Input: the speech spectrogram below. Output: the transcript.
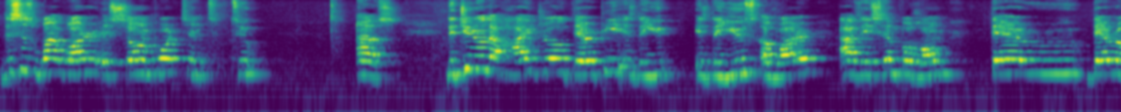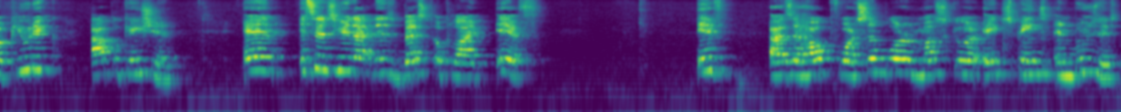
This is why water is so important to us. Did you know that hydrotherapy is the is the use of water as a simple home ther therapeutic application? And it says here that it is best applied if if as a help for simpler muscular aches, pains, and bruises.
